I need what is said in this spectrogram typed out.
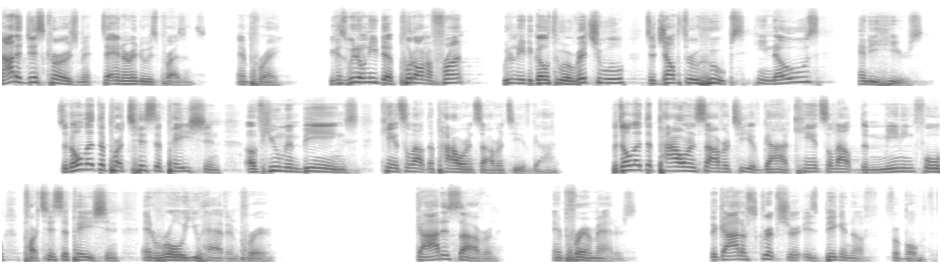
not a discouragement to enter into his presence and pray. Because we don't need to put on a front, we don't need to go through a ritual to jump through hoops. He knows and he hears. So don't let the participation of human beings cancel out the power and sovereignty of God. But don't let the power and sovereignty of God cancel out the meaningful participation and role you have in prayer. God is sovereign and prayer matters. The God of Scripture is big enough for both.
